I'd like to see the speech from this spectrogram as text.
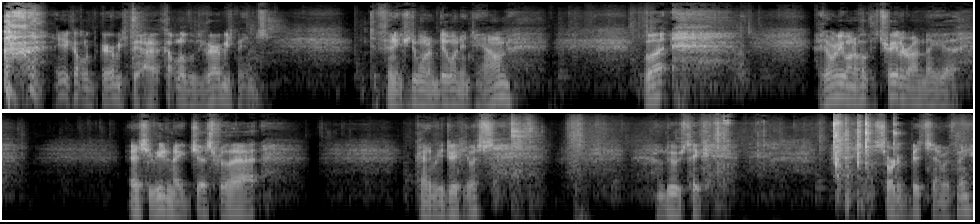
I need a couple of garbage, uh, a couple of those garbage bins to finish doing what I'm doing in town. But I don't really want to hook the trailer on the uh, SUV tonight just for that. Kind of ridiculous. I'll do is take assorted bits in with me.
